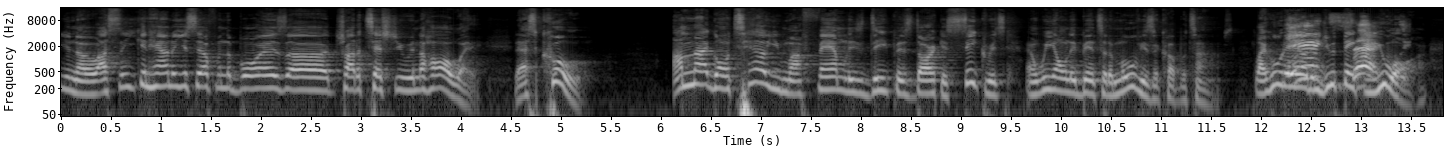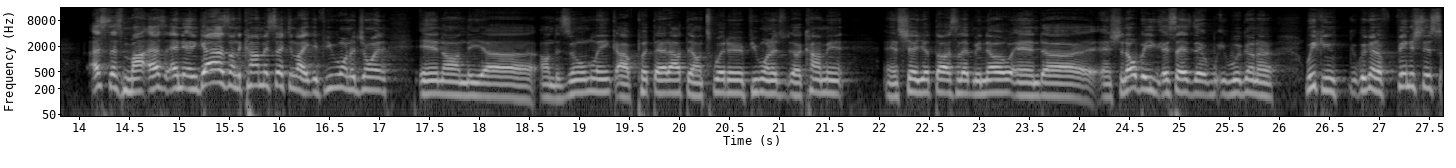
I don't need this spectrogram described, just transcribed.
You know, I see you can handle yourself when the boys uh, try to test you in the hallway. That's cool. I'm not gonna tell you my family's deepest, darkest secrets, and we only been to the movies a couple times. Like, who the hell do you think you are? That's that's my that's, and, and guys on the comment section, like if you want to join in on the uh, on the Zoom link, I'll put that out there on Twitter. If you want to uh, comment and share your thoughts, let me know. And uh, and Shinobi, it says that we- we're gonna we can we're gonna finish this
